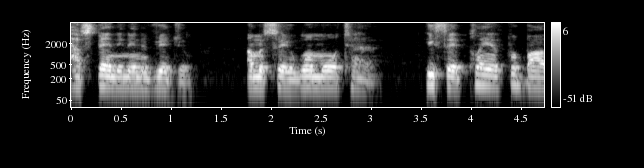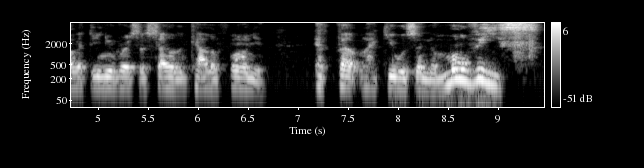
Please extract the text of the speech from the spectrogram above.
Outstanding individual. I'm going to say it one more time. He said playing football at the University of Southern California, it felt like you was in the movies.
